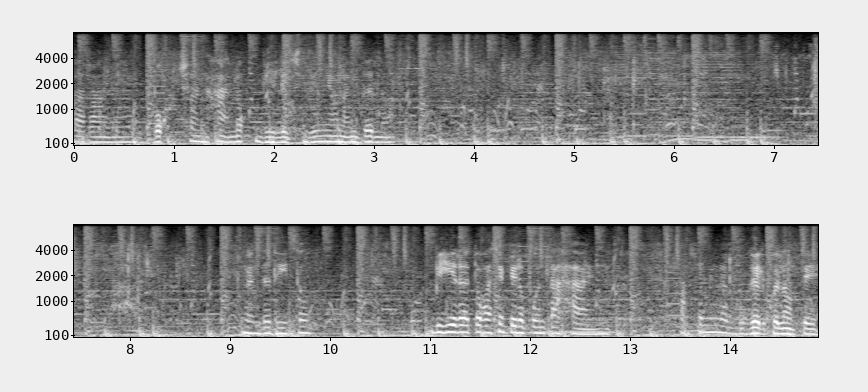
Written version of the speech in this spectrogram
Parang Bokchon Hanok Village din yung nandun, no? Ganda dito. Bihira to kasi pinupuntahan. Actually, nag-google ko lang to eh.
